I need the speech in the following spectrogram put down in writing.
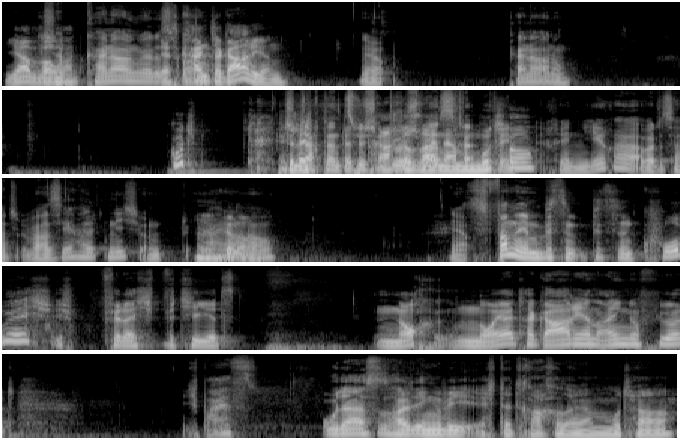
Ja, warum? Ich hat keine Ahnung, wer das der ist kein Targaryen. Ja. Keine Ahnung. Gut. Ich Vielleicht dachte dann zwischendurch seiner Mutter. Reniera, aber das hat, war sie halt nicht und ja, genau. Ja. Das fand ich ein bisschen, bisschen komisch. Ich, vielleicht wird hier jetzt noch ein neuer Targaryen eingeführt. Ich weiß. Oder es ist halt irgendwie echt der Drache seiner Mutter,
